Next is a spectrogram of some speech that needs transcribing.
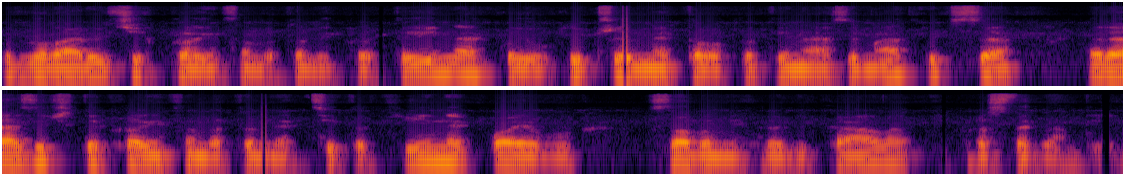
odgovarajućih proinflamatornih proteina koji uključuju metaloproteinaze matriksa, različite proinflamatorne citokine, pojavu slobodnih radikala i prostaglandina.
